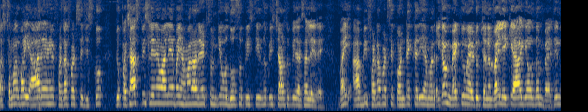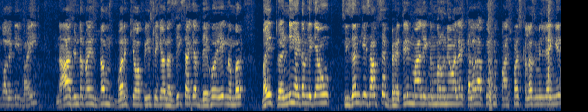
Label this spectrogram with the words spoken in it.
कस्टमर भाई आ रहे हैं फटाफट से, जिसको, जो पचास पीस लेने वाले हैं, भाई हमारा रेट सुन के वो दो सौ पीस तीन सौ पीस चार सौ पीस ऐसा ले रहे हैं। भाई आप भी फटाफट से कांटेक्ट करिए हमारे। Welcome back to my YouTube channel भाई लेके आ गया एकदम बेहतरीन क्वालिटी भाई, नाज इंटरप्राइज एकदम वर्क किया पीस लेके आओ नज़दीक से आके आप देखो, एक नंबर भाई ट्रेंडिंग आइटम लेके आऊँ। सीज़न के हिसाब से बेहतरीन माल एक नंबर होने वाला है। कलर आपको इसमें पाँच पाँच कलर्स मिल जाएँगे।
